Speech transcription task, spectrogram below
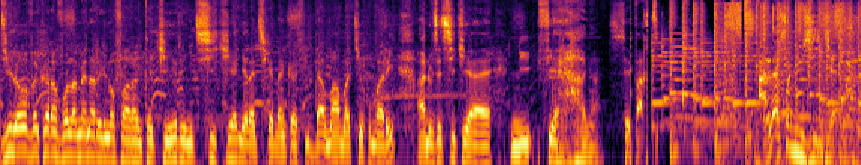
dilova karaha vôla mena regnynao farany takerynitsika niarantsika nankafidamamatiko mari anao zatsika ny fiarahana c'et parti aefamzike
